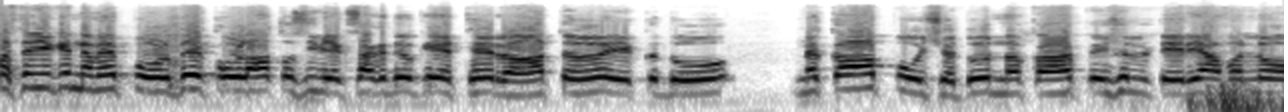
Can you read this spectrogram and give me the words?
ਦੱਸ ਦਈਏ ਕਿ ਨਵੇਂ ਪੁਲ ਦੇ ਕੋਲ ਆ ਤੁਸੀਂ ਵੇਖ ਸਕਦੇ ਹੋ ਕਿ ਇੱਥੇ ਰਾਤ ਇੱਕ, ਦੋ ਨਕਾਬਪੋਸ਼ ਦੋ ਨਕਾਬਪੋਸ਼ ਲੁਟੇਰਿਆਂ ਵੱਲੋਂ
